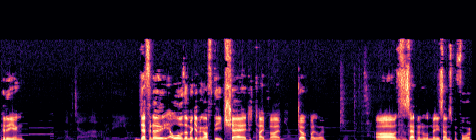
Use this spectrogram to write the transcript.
Pitying. Definitely all of them are giving off the Chad type vibe. Joke, by the way. Oh, this has happened many times before.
